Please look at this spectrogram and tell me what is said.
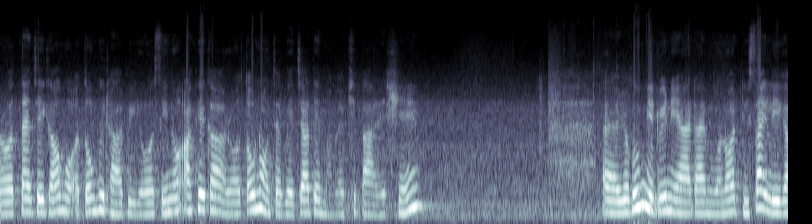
တော့တန်ကြိတ်ခေါင်းကိုအသုံးပြုထားပြီးတော့ဈေးနှုန်းအဖြစ်ကတော့3000ကျပ်ပဲကြားတင်မှာပဲဖြစ်ပါတယ်ရှင်။ အဲရခုမြင်တွေ့နေရတဲ့အတိုင်းပေါ့နော်ဒီ site လေးက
